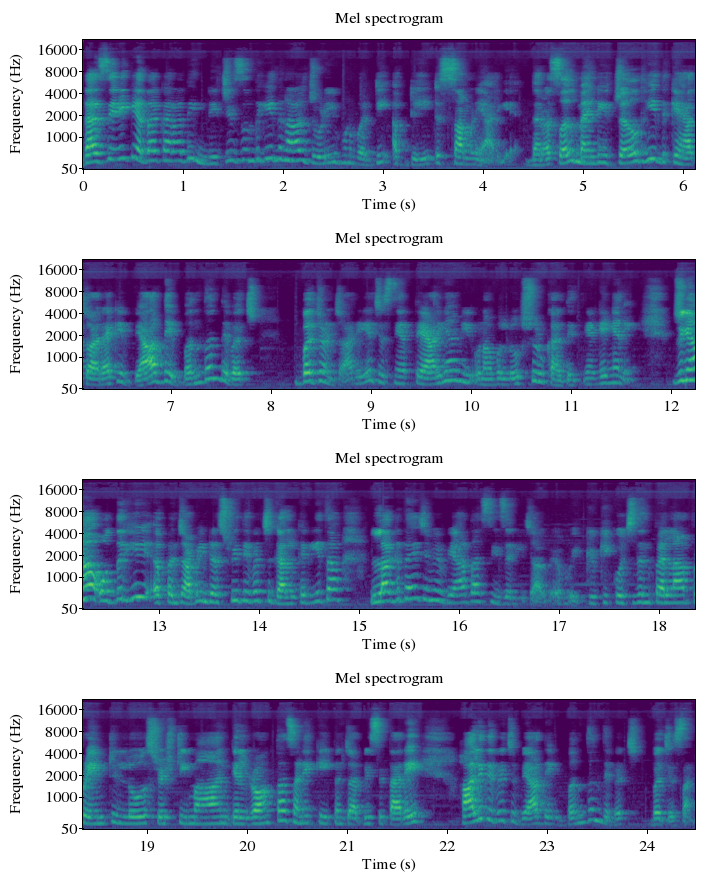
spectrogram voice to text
ਦੱਸਦੇ ਕਿ ਅਦਾਕਾਰਾ ਦੀ ਨਿੱਜੀ ਜ਼ਿੰਦਗੀ ਦੇ ਨਾਲ ਜੁੜੀ ਹੁਣ ਵੱਡੀ ਅਪਡੇਟ ਸਾਹਮਣੇ ਆ ਰਹੀ ਹੈ। ਦਰਅਸਲ ਮੈਂਡੀ ਜਲਦ ਹੀ ਕਿਹਾ ਜਾ ਰਿਹਾ ਹੈ ਕਿ ਵਿਆਹ ਦੇ ਬੰਧਨ ਦੇ ਵਿੱਚ ਵੱਜਣ ਜਾ ਰਹੀ ਹੈ, ਜਿਸ ਦੀਆਂ ਤਿਆਰੀਆਂ ਵੀ ਉਹਨਾਂ ਵੱਲੋਂ ਸ਼ੁਰੂ ਕਰ ਦਿੱਤੀਆਂ ਗਈਆਂ ਨੇ। ਜੀ ਹਾਂ, ਉਧਰ ਹੀ ਪੰਜਾਬੀ ਇੰਡਸਟਰੀ ਦੇ ਵਿੱਚ ਗੱਲ ਕਰੀਏ ਤਾਂ ਲੱਗਦਾ ਹੈ ਜਿਵੇਂ ਵਿਆਹ ਦਾ ਸੀਜ਼ਨ ਹੀ ਚੱਲ ਰਿਹਾ ਹੋਵੇ, ਕਿਉਂਕਿ ਕੁਝ ਦਿਨ ਪਹਿਲਾਂ ਪ੍ਰੇਮ ਢਿੱਲੋਂ, ਸ੍ਰਿਸ਼ਟੀਮਾਨ ਗਿਲ ਰੌਂਤਾ ਸਣੇ ਕਈ ਪੰਜਾਬੀ ਸਿਤਾਰੇ ਹਾਲ ਹੀ ਦੇ ਵਿੱਚ ਵਿਆਹ ਦੇ ਬੰਧਨ ਦੇ ਵਿੱਚ ਵੱਜੇ ਸਨ।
